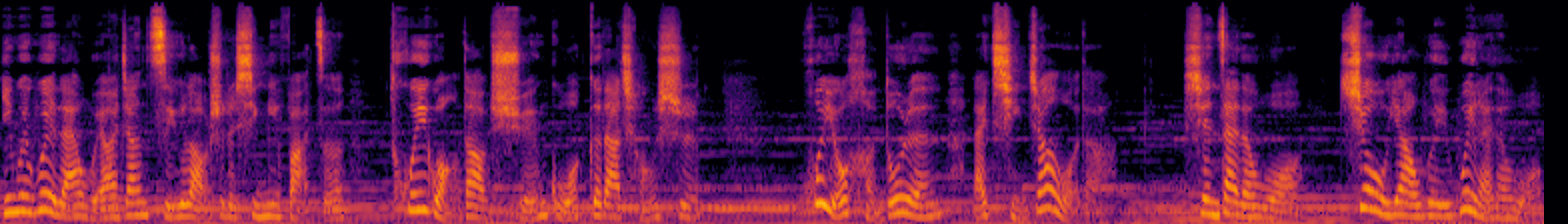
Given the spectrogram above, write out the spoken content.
因为未来我要将子瑜老师的心理法则推广到全国各大城市，会有很多人来请教我的。现在的我。就要为未来的我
